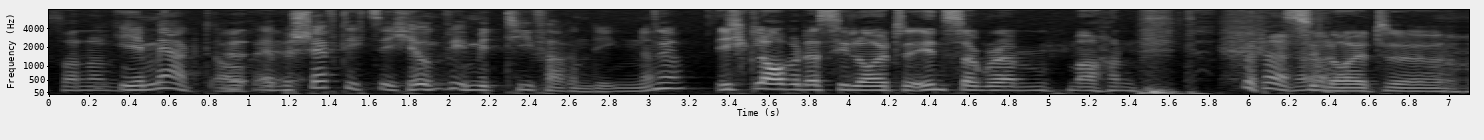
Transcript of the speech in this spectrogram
sondern ihr merkt auch, Äh, er äh, beschäftigt sich irgendwie mit tieferen Dingen, ne? ja, ich glaube, dass die Leute Instagram machen, dass die Leute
